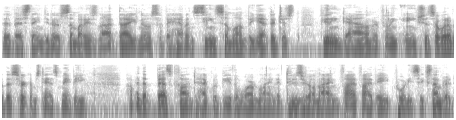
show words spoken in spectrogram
The best thing to do if somebody's not diagnosed, if they haven't seen someone, but yet they're just feeling down or feeling anxious or whatever the circumstance may be, probably the best contact would be the warm line at 209-558-4600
